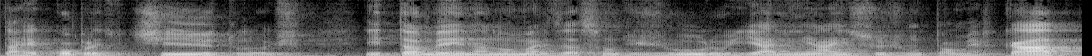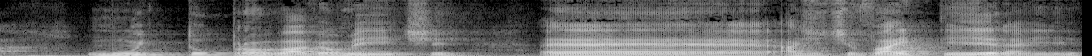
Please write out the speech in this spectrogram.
da recompra de títulos e também na normalização de juros e alinhar isso junto ao mercado, muito provavelmente é, a gente vai ter aí,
